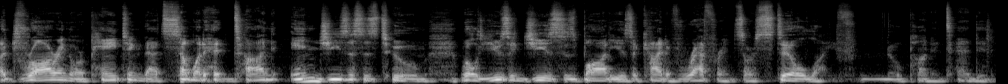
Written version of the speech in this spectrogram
a drawing or painting that someone had done in Jesus' tomb while using Jesus' body as a kind of reference or still life. No pun intended.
